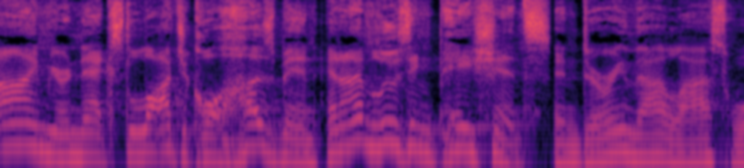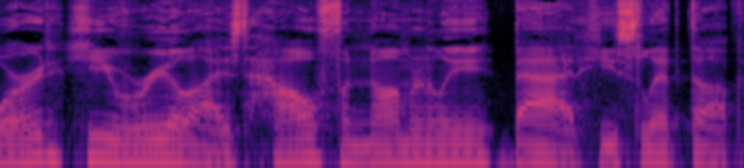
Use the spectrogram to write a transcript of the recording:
I'm your next logical husband and I'm losing patience. And during that last word, he realized how phenomenally bad he slipped up.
